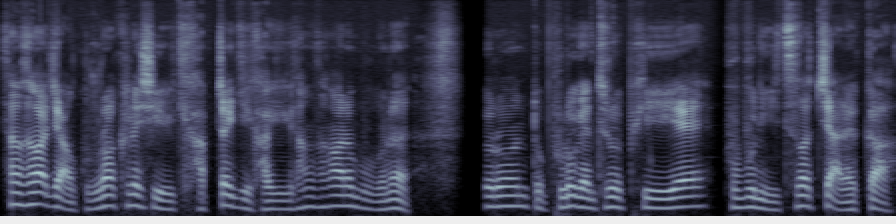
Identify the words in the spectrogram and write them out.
상승하지 않고 루나 클래식이 이렇게 갑자기 가격이 상승하는 부분은 이런 또 블록 엔트로피의 부분이 있었지 않을까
